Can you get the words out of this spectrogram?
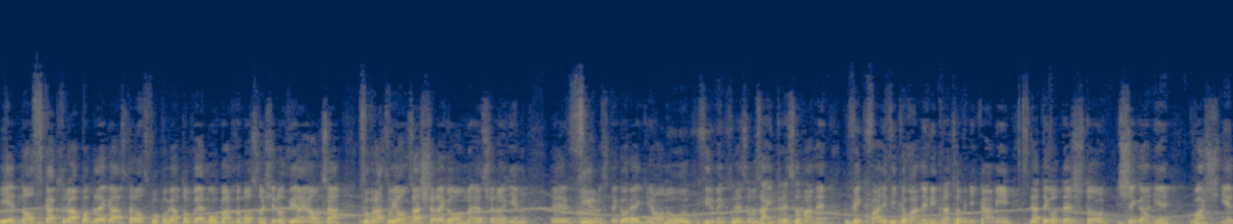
jednostka, która podlega starostwu powiatowemu, bardzo mocno się rozwijająca, współpracująca z, z szeregiem e, firm z tego regionu, firmy, które są zainteresowane wykwalifikowanymi pracownikami, dlatego też to sięganie właśnie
